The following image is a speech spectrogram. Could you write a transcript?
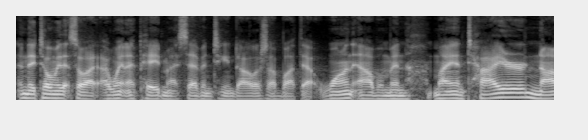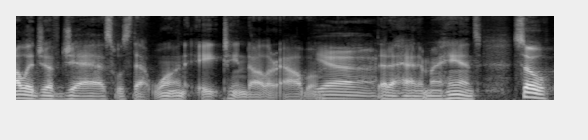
and they told me that, so I, I went and I paid my seventeen dollars. I bought that one album, and my entire knowledge of jazz was that one eighteen dollar album Yeah. that I had in my hands. So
